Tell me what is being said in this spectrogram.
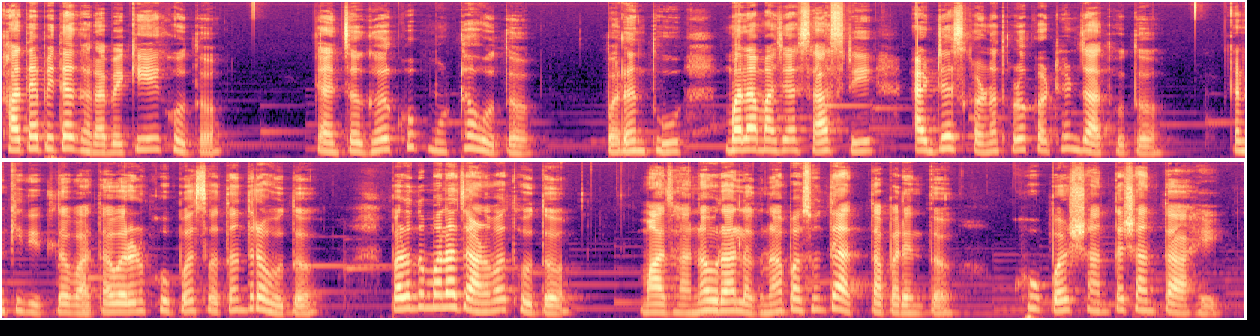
खात्यापित्या घरापैकी एक होतं. त्यांचं घर खूप मोठं होतं. परंतु मला माझ्या सासरी ॲडजस्ट करणं थोडं कठीण जात होतं. कारण की तिथलं वातावरण खूपच स्वतंत्र होतं. परंतु मला जाणवत होतं माझा नवरा लग्नापासून ते आत्तापर्यंत खूपच शांत शांत आहे.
